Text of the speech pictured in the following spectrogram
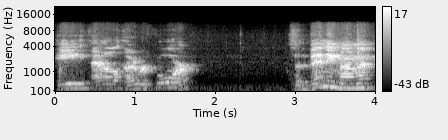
PL over 4. So the bending moment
